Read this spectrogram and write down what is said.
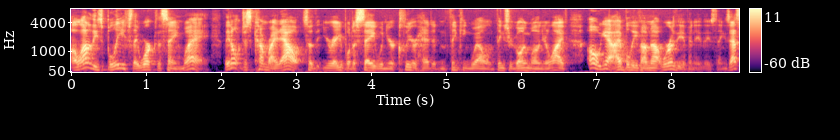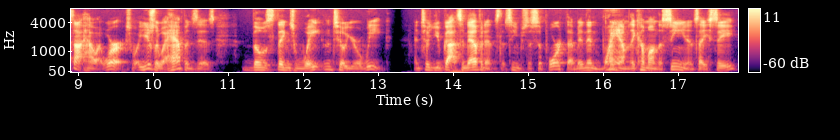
a lot of these beliefs they work the same way. They don't just come right out so that you're able to say when you're clear-headed and thinking well and things are going well in your life oh yeah i believe i'm not worthy of any of these things. That's not how it works. Well, usually what happens is those things wait until you're weak until you've got some evidence that seems to support them and then wham they come on the scene and say see?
